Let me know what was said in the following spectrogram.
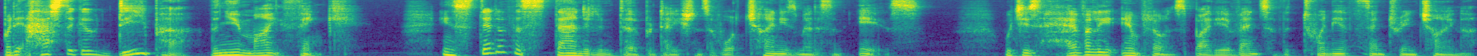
But it has to go deeper than you might think. Instead of the standard interpretations of what Chinese medicine is, which is heavily influenced by the events of the 20th century in China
